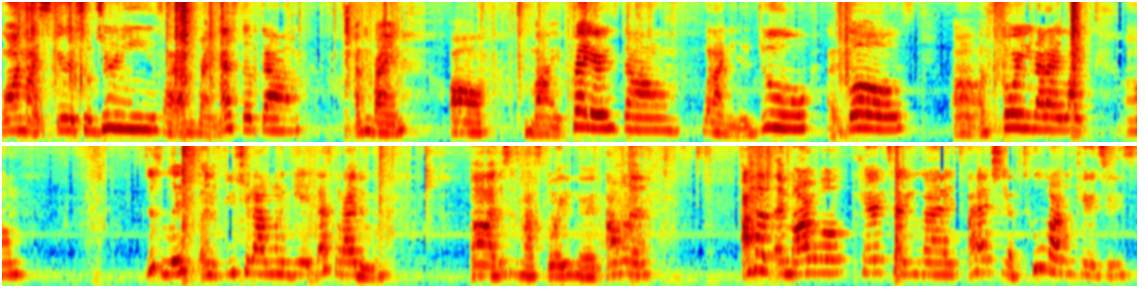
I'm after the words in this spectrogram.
on my spiritual journeys. Like I be writing that stuff down. I be writing all my prayers down, what I need to do, my goals, uh, a story that I liked, um, just list in the future that I want to get. That's what I do. Uh, this is my story here. I want to, I have a Marvel character, you guys. I actually have two Marvel characters.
